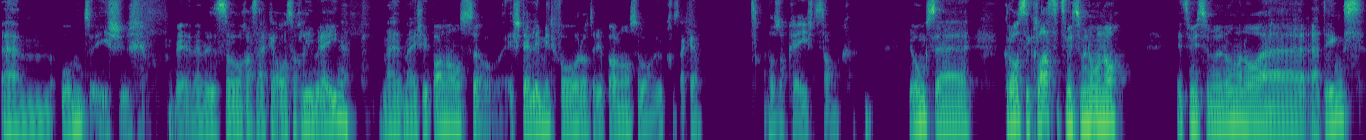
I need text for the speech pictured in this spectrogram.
Ähm, und ist, wenn man das so kann sagen auch so ein bisschen im Reinen. Man, man ist in Balance, stelle ich mir vor, oder in Balance, wo man wirklich sagen was okay ist, zu danken. Jungs, äh, grosse Klasse, jetzt müssen wir nur noch, jetzt müssen wir nur noch äh, ein Dings,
